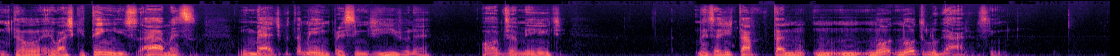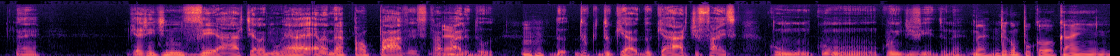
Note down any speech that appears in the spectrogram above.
Então, eu acho que tem isso. Ah, mas o médico também é imprescindível, né? Obviamente. Mas a gente tá, tá no, no, no outro lugar, assim. Né? Que a gente não vê a arte, ela não é, ela não é palpável, esse trabalho do, Uhum. do, do, do que a, do que a arte faz com, com, com o indivíduo, né? É, não tem como colocar em.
